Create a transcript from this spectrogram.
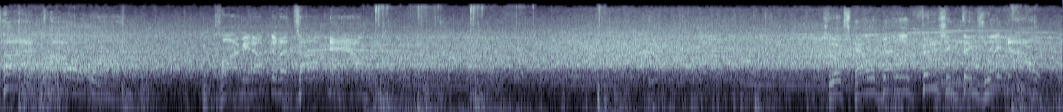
time powerbomb. Climbing up to the top now. She looks hell-bent on finishing things right now.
